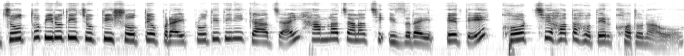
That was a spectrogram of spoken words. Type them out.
যুদ্ধবিরতি চুক্তি সত্ত্বেও প্রায় প্রতিদিনই গাজায় হামলা চালাচ্ছে ইসরায়েল। এতে ঘটছে হতাহতের ঘটনাও।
